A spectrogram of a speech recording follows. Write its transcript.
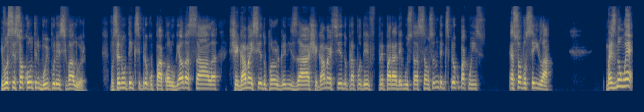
E você só contribui por esse valor. Você não tem que se preocupar com o aluguel da sala, chegar mais cedo para organizar, chegar mais cedo para poder preparar a degustação. Você não tem que se preocupar com isso. É só você ir lá. Mas não é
